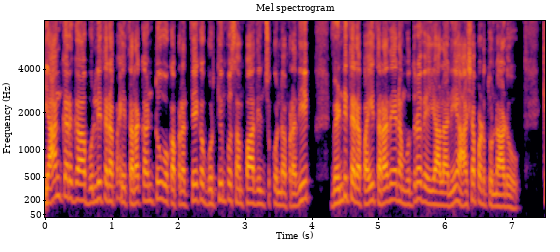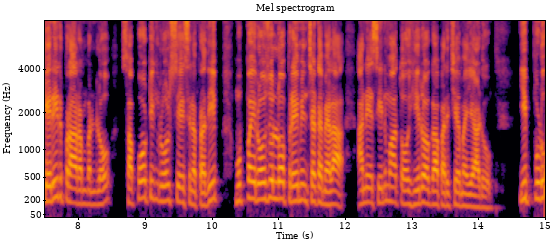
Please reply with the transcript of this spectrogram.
యాంకర్గా బుల్లితెరపై తనకంటూ ఒక ప్రత్యేక గుర్తింపు సంపాదించుకున్న ప్రదీప్ వెండితెరపై తనదైన ముద్ర వేయాలని ఆశపడుతున్నాడు. కెరీర్ ప్రారంభంలో సపోర్టింగ్ రోల్స్ చేసిన ప్రదీప్ ముప్పై రోజుల్లో ప్రేమించటం ఎలా అనే సినిమాతో హీరోగా పరిచయమయ్యాడు. ఇప్పుడు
